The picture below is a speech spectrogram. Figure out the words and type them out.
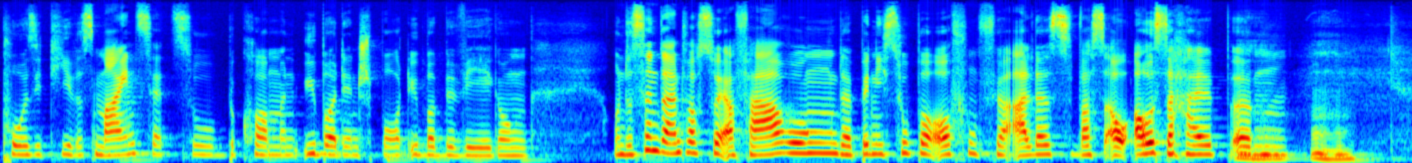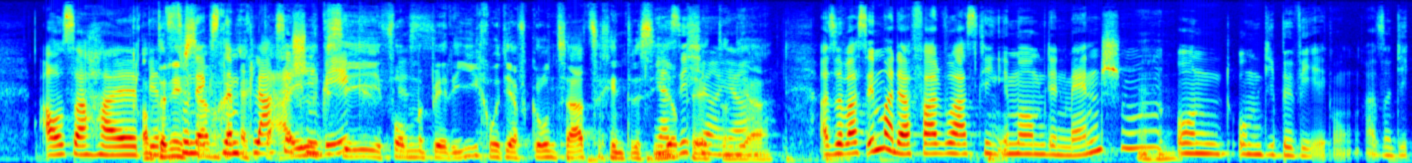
positives Mindset zu bekommen über den Sport, über Bewegung. Und das sind einfach so Erfahrungen, da bin ich super offen für alles, was auch außerhalb mhm. ähm, mhm außerhalb Aber jetzt zunächst einem klassischen Teil Weg. vom ist. Bereich, wo dich grundsätzlich interessiert ja, sicher, hat. Ja. ja. Also was immer der Fall war, es ging immer um den Menschen mhm. und um die Bewegung. Also die,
